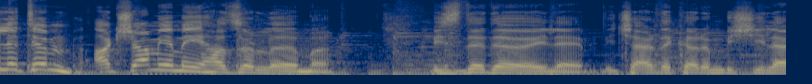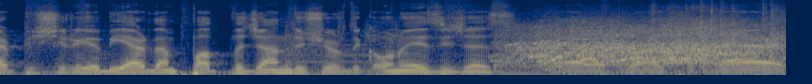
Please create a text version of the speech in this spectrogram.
Milletim? Akşam yemeği hazırlığı mı? Bizde de öyle. İçeride karım bir şeyler pişiriyor. Bir yerden patlıcan düşürdük onu ezeceğiz. Evet, evet.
